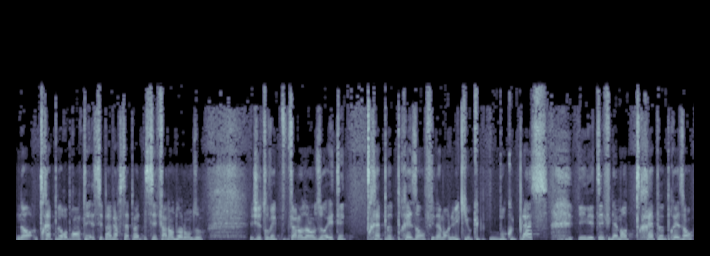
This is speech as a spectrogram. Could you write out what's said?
non, très peu représenté. C'est pas Verstappen, c'est Fernando Alonso. J'ai trouvé que Fernando Alonso était très peu présent finalement. Lui qui occupe beaucoup de place, il était finalement très peu présent,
